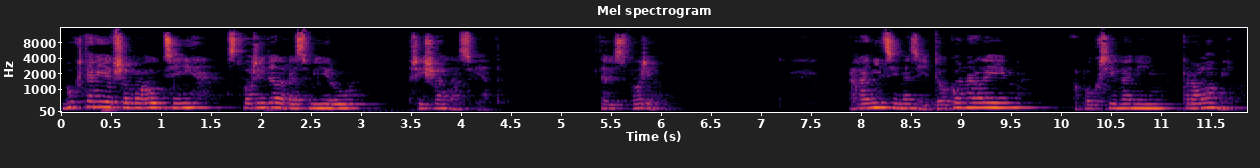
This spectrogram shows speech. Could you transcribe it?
Bůh, který je všemohoucí, stvořitel vesmíru, přišel na svět, který stvořil. Hranici mezi dokonalým a pokřiveným prolomil.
